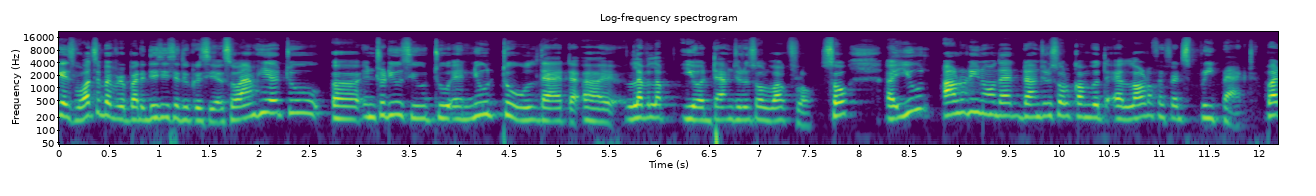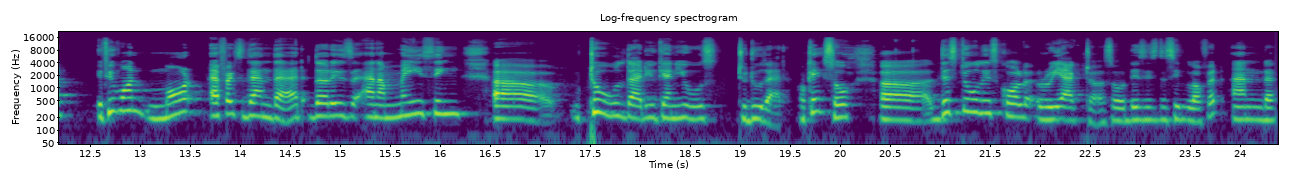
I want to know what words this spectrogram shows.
guys, what's up everybody? This is Yedhukrizz here. So I'm here to uh, introduce you to a new tool that uh, level up your Resolve workflow. So uh, you already know that Resolve comes with a lot of effects pre-packed, but if you want more effects than that, there is an amazing uh, tool that you can use to do that okay? So uh, this tool is called reactor. So this is the symbol of it. And uh,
